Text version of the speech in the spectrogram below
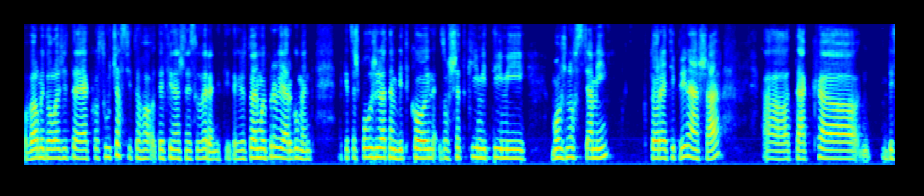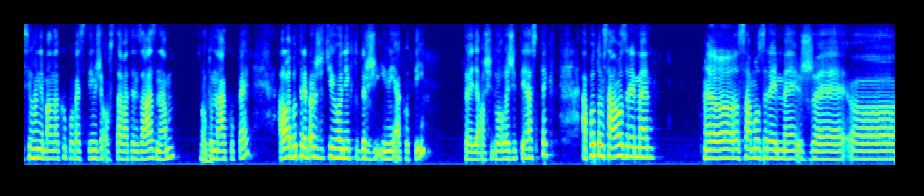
o veľmi dôležité ako súčasti toho, tej finančnej suverenity. Takže to je môj prvý argument. Keď chceš používať ten Bitcoin so všetkými tými možnosťami, ktoré ti prináša, a, tak a, by si ho nemal nakupovať s tým, že ostáva ten záznam o tom mhm. nákupe, alebo treba, že ti ho niekto drží iný ako ty. To je ďalší dôležitý aspekt. A potom samozrejme, uh, samozrejme, že uh,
